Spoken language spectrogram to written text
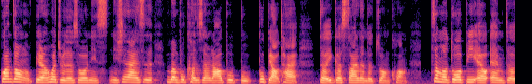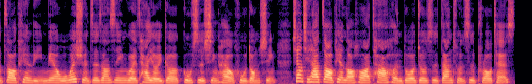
观众，别人会觉得说你你现在是闷不吭声，然后不不不表态的一个 silent 的状况。这么多 BLM 的照片里面，我会选这张是因为它有一个故事性，还有互动性。像其他照片的话，它很多就是单纯是 protest，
